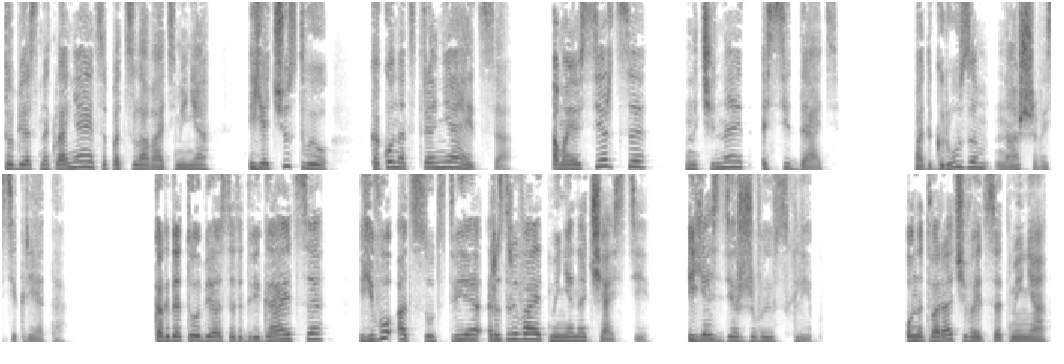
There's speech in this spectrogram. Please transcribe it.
Тобиас наклоняется поцеловать меня, и я чувствую, как он отстраняется, а мое сердце начинает оседать под грузом нашего секрета. Когда Тобиас отодвигается, его отсутствие разрывает меня на части, и я сдерживаю всхлип. Он отворачивается от меня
